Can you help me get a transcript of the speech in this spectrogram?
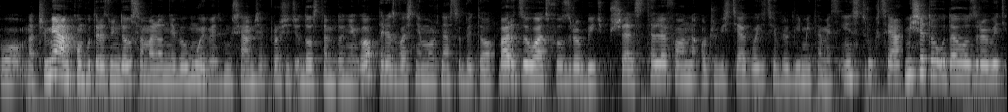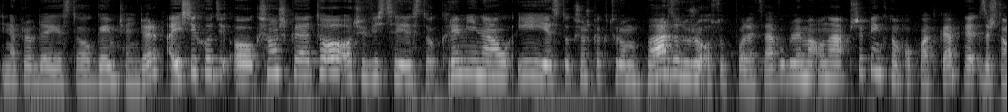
bo znaczy miałam komputer z Windowsem, ale on nie był mój, więc musiałam się prosić o dostęp do niego. Teraz właśnie można sobie to bardzo łatwo zrobić przez telefon. Oczywiście jak wejdziecie w Legimi, tam jest instrukcja. Mi się to udało zrobić i naprawdę jest to game changer. A jeśli chodzi o książkę, to oczywiście jest to kryminał i jest to książka, którą bardzo dużo osób poleca. W ogóle ma ona przepiękną okładkę. E, Zresztą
